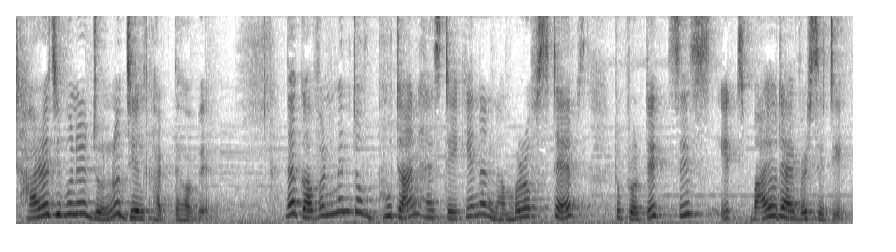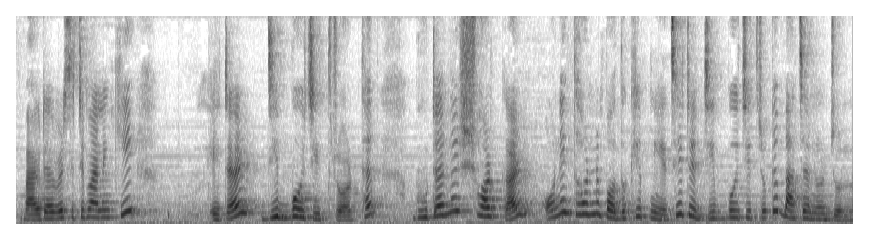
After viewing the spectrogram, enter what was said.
সারা জীবনের জন্য জেল খাটতে হবে। The government of Bhutan has taken a number of steps to protect is its biodiversity biodiversity মানে কি? এটার জীববৈচিত্র্য, অর্থাৎ ভুটানের সরকার অনেক ধরনের পদক্ষেপ নিয়েছে এটার জীববৈচিত্র্যকে বাঁচানোর জন্য।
